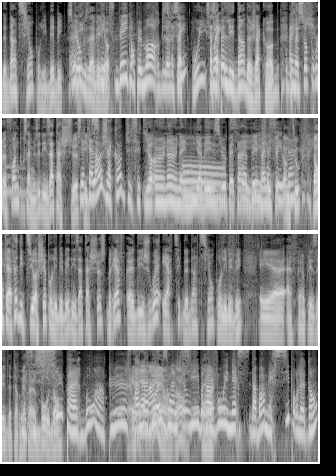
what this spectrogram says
de dentition pour les bébés. Ce que Des- vous avez des là. petites billes qu'on peut mordre, là, Ça oui, ça Ouais. s'appelle les dents de Jacob. Elle bien fait ça pour le fun, pour s'amuser, des attaches sus. Il y a des quel petits- âge, Jacob, tu le sais-tu? Il y a un an, un an et demi, il avait les Oh, yeux pétants, il est magnifique comme tout. Donc, elle fait des petits hochets pour les bébés, des attaches sus, bref, euh, des jouets et articles de dentition pour les bébés. Et euh, elle fait un plaisir de te Mais remettre un c'est beau don. super beau en plus. Ben, Annabelle. Gauthier, bravo et merci. D'abord, merci pour le don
